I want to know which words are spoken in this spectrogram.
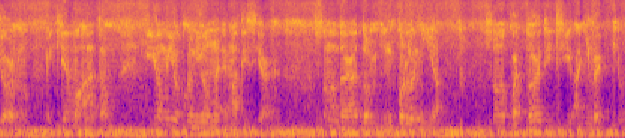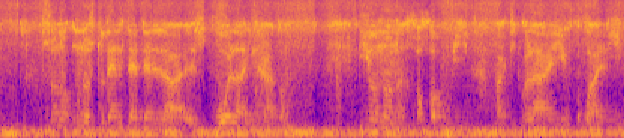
Buongiorno, mi chiamo Adam. Io mio cognome è Matisiak. Sono da Radom in Polonia. Sono 14 anni vecchio. Sono uno studente della scuola in Radom. Io non ho hobby particolari quali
